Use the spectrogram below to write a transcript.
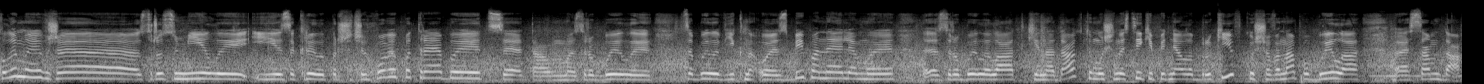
Коли ми вже зрозуміли і закрили першочергові потреби, це там зробили, забили вікна ОСБ панелями, е, зробили латки на дах, тому що настільки підняла бруківку, що вона побила е, сам дах.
